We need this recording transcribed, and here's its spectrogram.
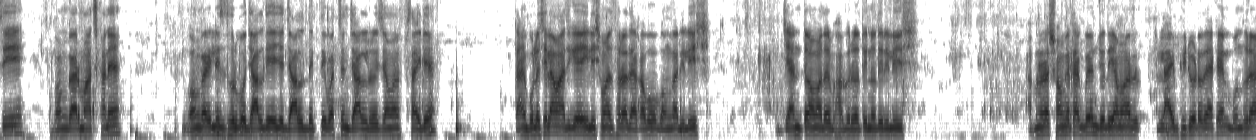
সি গঙ্গার মাঝখানে। গঙ্গার ইলিশ ধরবো, জাল দিয়ে যে জাল দেখতে পাচ্ছেন, জাল রয়েছে আমার সাইডে তাই আমি বলেছিলাম আজকে ইলিশ মাছ ধরা দেখাবো গঙ্গার ইলিশ জ্যান্ত আমাদের ভাগীরথী নদীর ইলিশ আপনারা সঙ্গে থাকবেন, যদি আমার লাইভ ভিডিওটা দেখেন, বন্ধুরা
